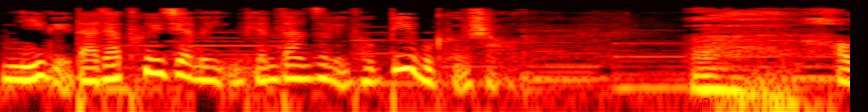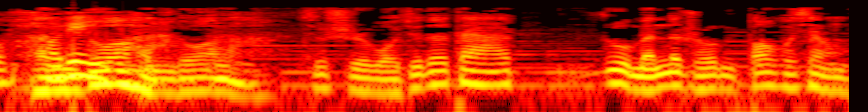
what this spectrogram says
你给大家推荐的影片单子里头必不可少的？啊，好好很电影吧多很多了。就是我觉得大家入门的时候，包括像一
